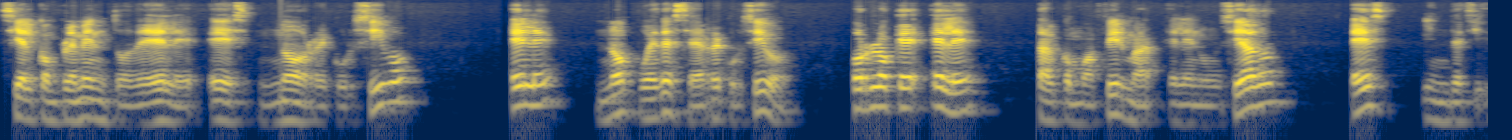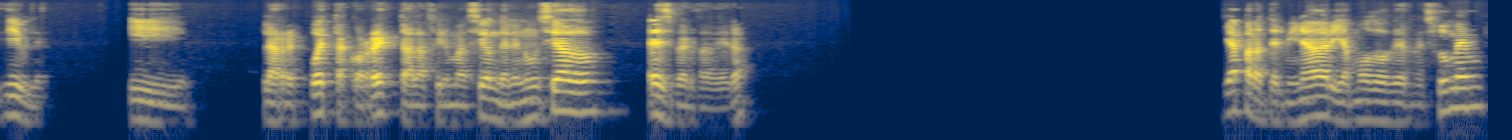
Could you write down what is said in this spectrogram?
si el complemento de L es no recursivo, L no puede ser recursivo, por lo que L, tal como afirma el enunciado, es indecidible y la respuesta correcta a la afirmación del enunciado es verdadera. Ya para terminar y a modo de resumen,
